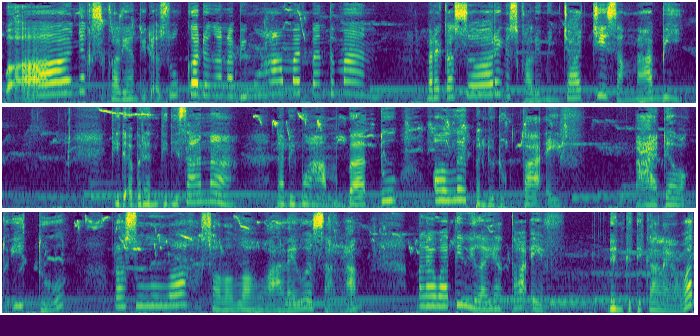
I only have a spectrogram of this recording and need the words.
banyak sekali yang tidak suka dengan Nabi Muhammad, teman-teman. Mereka sering sekali mencaci sang nabi. Tidak berhenti di sana, Nabi Muhammad batu oleh penduduk Taif. Pada waktu itu, Rasulullah Shallallahu Alaihi Wasallam melewati wilayah Taif, dan ketika lewat,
